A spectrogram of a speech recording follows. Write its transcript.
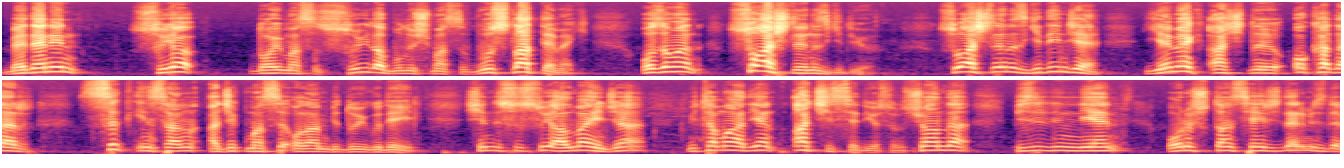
Bedenin suya doyması, suyla buluşması, vuslat demek. O zaman su açlığınız gidiyor. Su açlığınız gidince yemek açlığı o kadar sık insanın acıkması olan bir duygu değil. Şimdi siz suyu almayınca mütemadiyen aç hissediyorsunuz. Şu anda bizi dinleyen oruçtan seyircilerimiz de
